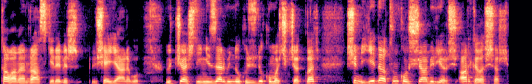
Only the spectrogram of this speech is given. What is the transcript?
Tamamen rastgele bir şey yani bu. 3 yaşlı İngilizler 1900'de kuma çıkacaklar. Şimdi 7 atın koşacağı bir yarış. Arkadaşlar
